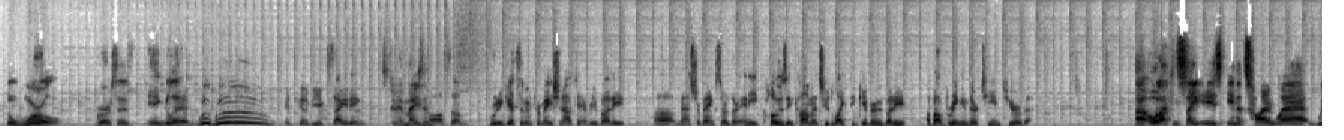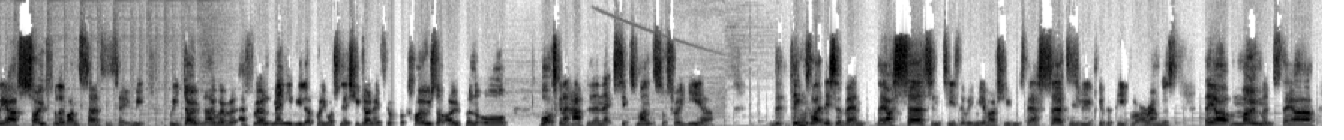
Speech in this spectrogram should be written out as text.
the world versus England. Woo woo! It's going to be exciting. It's going to be amazing. Awesome. We're going to get some information out to everybody. Uh, Master Banks, are there any closing comments you'd like to give everybody about bringing their team to your event? Uh, all I can say is, in a time where we are so full of uncertainty, we we don't know whether, for many of you that are probably watching this, you don't know if you're closed or open or what's going to happen in the next six months or for a year the, things like this event, they are certainties that we can give our students. They are certainties we can give the people around us. They are moments, they are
